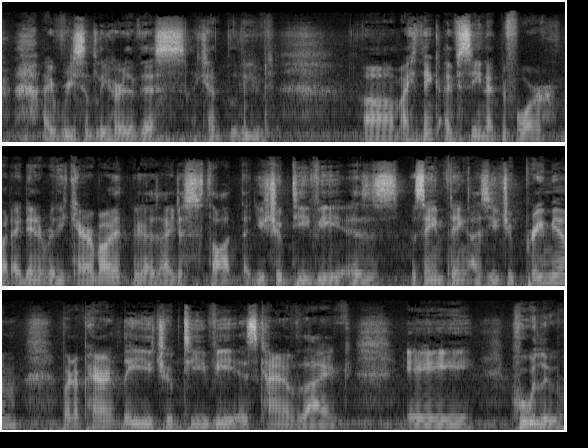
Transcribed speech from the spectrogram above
I recently heard of this. I can't believe. Um, I think I've seen it before, but I didn't really care about it because I just thought that YouTube TV is the same thing as YouTube Premium. But apparently, YouTube TV is kind of like a Hulu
